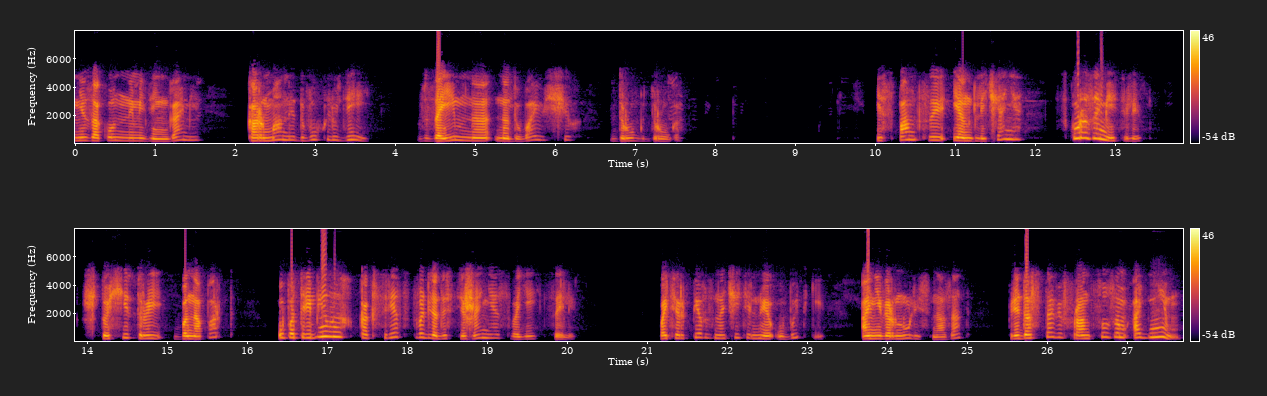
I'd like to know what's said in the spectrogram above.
незаконными деньгами карманы двух людей, взаимно надувающих друг друга. Испанцы и англичане скоро заметили, что хитрый Бонапарт употребил их как средство для достижения своей цели. Потерпев значительные убытки, они вернулись назад, предоставив французам одним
